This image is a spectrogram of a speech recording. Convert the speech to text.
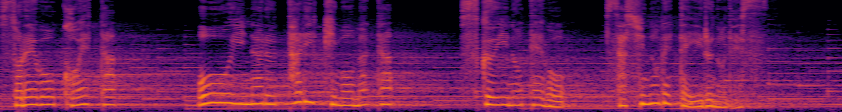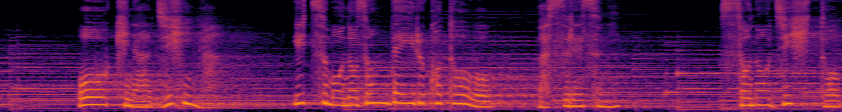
それを超えた大いなる他力もまた救いの手を差し伸べているのです。大きな慈悲がいつも望んでいることを忘れずにその慈悲と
